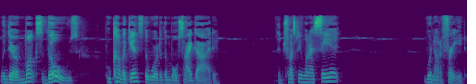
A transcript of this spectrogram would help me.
when they're amongst those who come against the word of the Most High God. And trust me when I say it, we're not afraid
